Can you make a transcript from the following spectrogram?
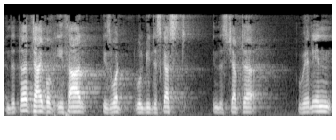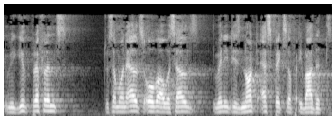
And the third type of ithar is what will be discussed in this chapter wherein we give preference to someone else over ourselves when it is not aspects of ibadat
